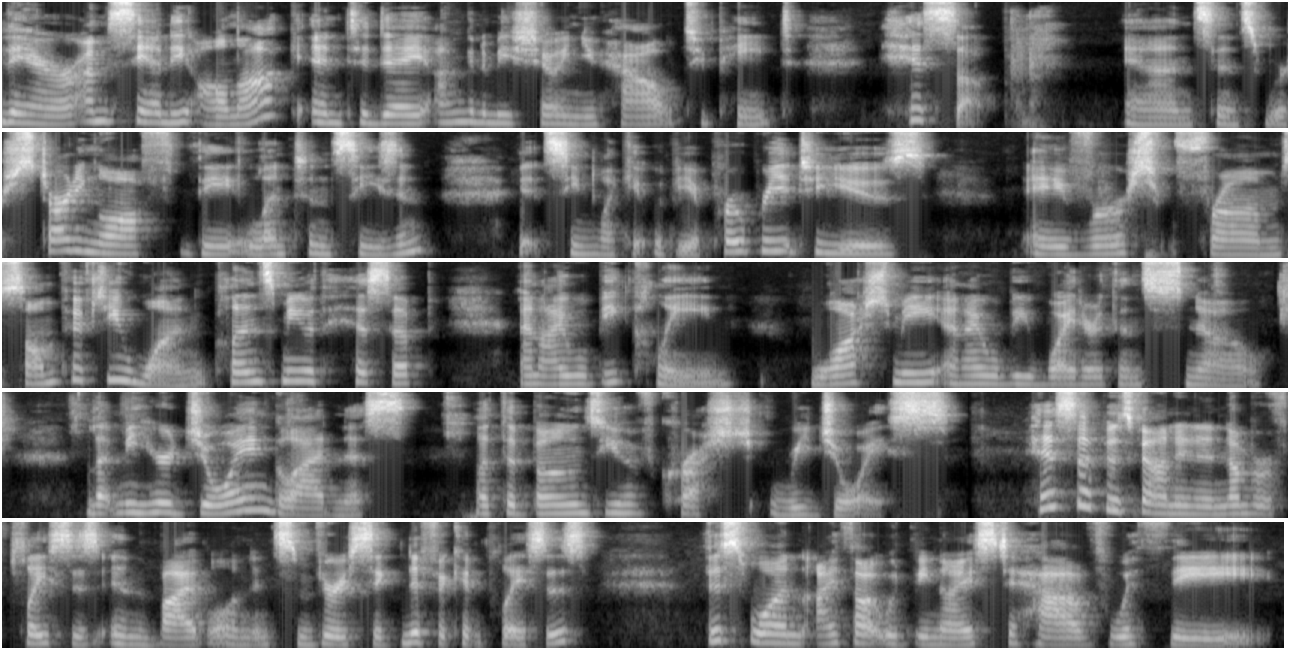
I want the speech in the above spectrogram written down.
There, I'm Sandy Allnock, and today I'm going to be showing you how to paint hyssop. And since we're starting off the Lenten season, it seemed like it would be appropriate to use a verse from Psalm 51, Cleanse me with hyssop, and I will be clean. Wash me, and I will be whiter than snow. Let me hear joy and gladness. Let the bones you have crushed rejoice. Hyssop is found in a number of places in the Bible and in some very significant places. This one I thought would be nice to have with the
